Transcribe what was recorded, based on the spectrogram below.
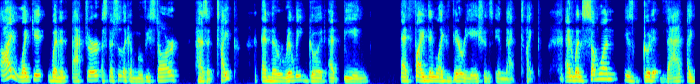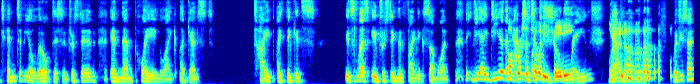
I like it when an actor, especially like a movie star, has a type and they're really good at being at finding like variations in that type. And when someone is good at that, I tend to be a little disinterested in them playing like against type. I think it's it's less interesting than finding someone. The, the idea that called actors, like, versatility, show baby. range. Yeah, What? no. no. What'd you say?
